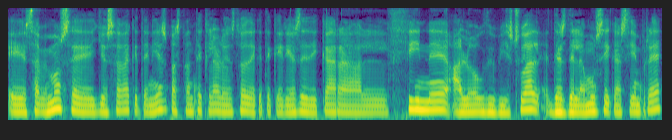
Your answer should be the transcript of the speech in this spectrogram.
Eh, sabemos, eh, Joseba, que tenías bastante claro esto de que te querías dedicar al cine, a lo audiovisual, desde la música siempre.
